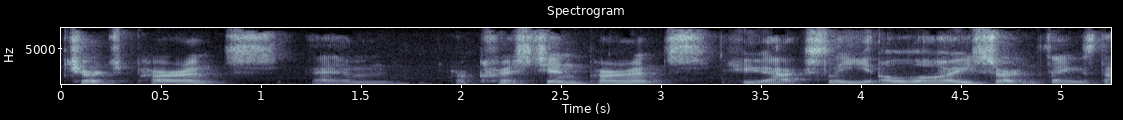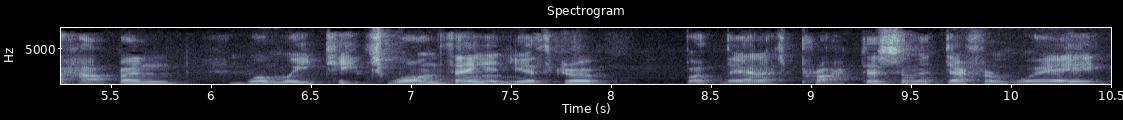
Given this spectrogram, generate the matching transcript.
church parents um, or Christian parents who actually allow certain things to happen when we teach one thing in youth group, but then it's practiced in a different way.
